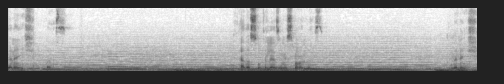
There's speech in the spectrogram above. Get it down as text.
بدنا نعيش بس. هذا الصوت اللي لازم يسمعه الناس. بدنا نعيش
